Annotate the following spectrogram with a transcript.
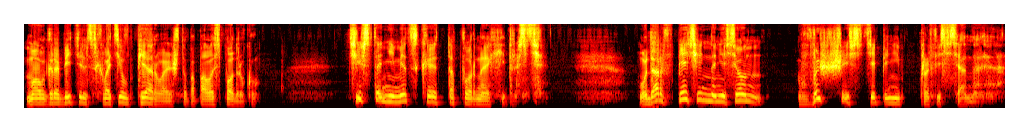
Мол, грабитель схватил первое, что попалось под руку. Чисто немецкая топорная хитрость. Удар в печень нанесен в высшей степени профессионально.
